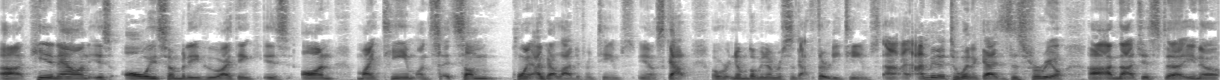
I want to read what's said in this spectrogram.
Uh, Keenan Allen is always somebody who I think is on my team on at some point. I've got a lot of different teams. You know, Scott over at NimbleW Numbers has got 30 teams. Uh, I'm in it to win it, guys. This is for real. Uh, I'm not just, uh, you know,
